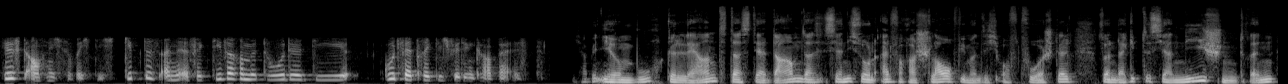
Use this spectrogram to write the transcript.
hilft auch nicht so richtig. Gibt es eine effektivere Methode, die gut verträglich für den Körper ist? Ich habe in Ihrem Buch gelernt, dass der Darm, das ist ja nicht so ein einfacher Schlauch, wie man sich oft vorstellt, sondern da gibt es ja Nischen drin,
